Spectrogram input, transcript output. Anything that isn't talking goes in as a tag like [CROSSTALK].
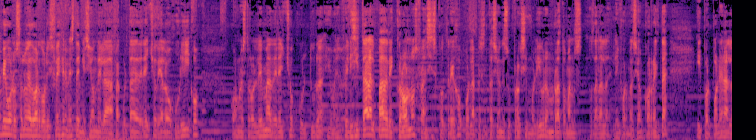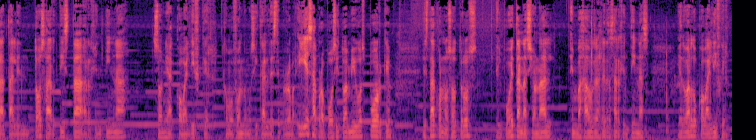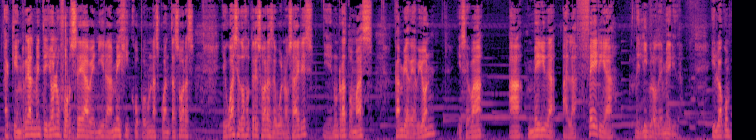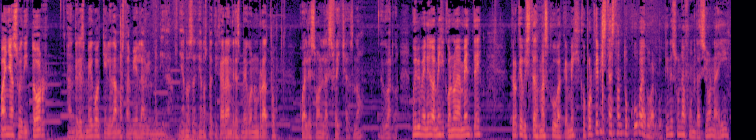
Amigos? Los saluda Eduardo Luis Fejer en esta emisión de la Facultad de Derecho, Diálogo Jurídico, con nuestro lema Derecho, Cultura y Humanismo. Felicitar al padre Cronos, Francisco Trejo, por la presentación de su próximo libro. En un rato más nos, dará la, información correcta. Y por poner a la talentosa artista argentina Sonia Kovalivker como fondo musical de este programa. Y es a propósito, amigos, porque está con nosotros el poeta nacional, embajador de las letras argentinas, Eduardo Kovalifger, a quien realmente yo lo forcé a venir a México por unas cuantas horas. Llegó hace dos o tres horas de Buenos Aires y en un rato más cambia de avión y se va a Mérida, a la Feria del Libro de Mérida. Y lo acompaña su editor Andrés Mego, a quien le damos también la bienvenida. Ya nos, ya nos platicará Andrés Mego en un rato cuáles son las fechas, ¿no, Eduardo? Muy bienvenido a México nuevamente. Creo que visitas más Cuba que México. ¿Por qué visitas tanto Cuba, Eduardo? Tienes una fundación ahí.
